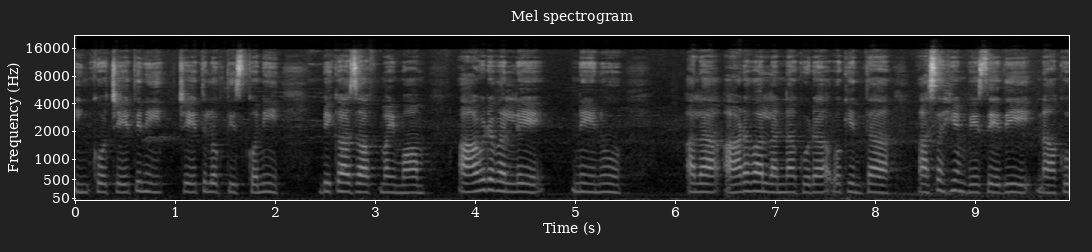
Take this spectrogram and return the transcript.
ఇంకో చేతిని చేతిలోకి తీసుకొని బికాజ్ ఆఫ్ మై మామ్ ఆవిడ వల్లే నేను అలా ఆడవాళ్ళన్నా కూడా ఒకంత అసహ్యం వేసేది నాకు.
